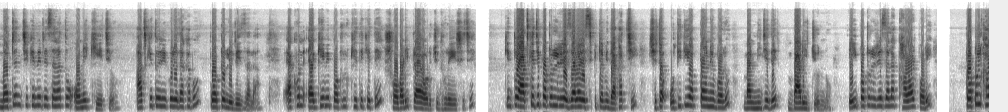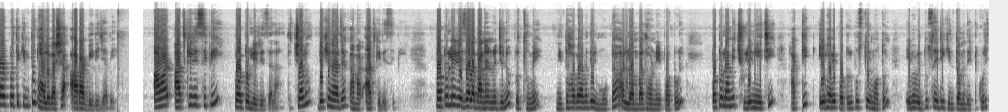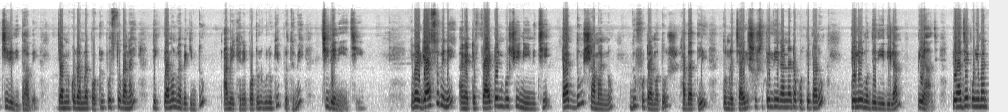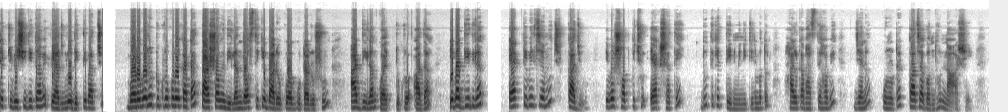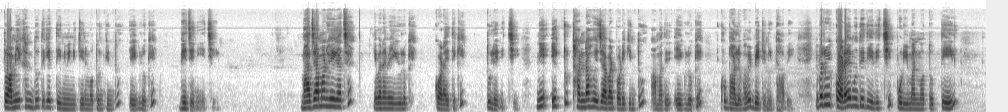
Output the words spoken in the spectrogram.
Mutton চিকেনের রেজালা তো অনেক খেয়েছো। আজকে তৈরি করে দেখাবো পটলের রেজালা। এখন একঘেয়েমি পটল খেতে খেতে সবারই প্রায় অরুচি ধরে এসেছে। কিন্তু আজকে যে পটলের রেজালা রেসিপিটা আমি দেখাচ্ছি, সেটা অতিথি আপ্যায়নে বলো বা নিজেদের বাড়ির জন্য। এই পটলের রেজালা খাওয়ার পরে পটল খাওয়ার প্রতি কিন্তু ভালোবাসা আবার বেড়ে যাবে। আমার আজকের রেসিপি পটলের রেজালা। তো চলো দেখে নেওয়া যাক আমার আজকের রেসিপি পটলের রেজালা বানানোর জন্য প্রথমে নিতে হবে আমাদের মোটা আর লম্বা ধরনের পটল। পটল আমি ছুলে নিয়েছি আর ঠিক এভাবে পটল পোস্তর মতন এভাবে দু সাইডে কিন্তু আমাদের একটু করে চিড়ে দিতে হবে। যেমন করে আমরা পটল পোস্ত বানাই, ঠিক তেমনভাবে কিন্তু আমি এখানে পটলগুলোকে প্রথমে চিড়ে নিয়েছি। এবার গ্যাস ওভেনে আমি একটা ফ্রাই প্যান বসিয়ে নিয়ে নিচ্ছি একদম সামান্য দু ফোঁটার মতো সাদা তেল। তোমরা চাইলে সর্ষে তেল দিয়ে রান্নাটা করতে পারো। তেলের মধ্যে দিয়ে দিলাম পেঁয়াজ। পেঁয়াজের পরিমাণটা একটু বেশি দিতে হবে, পেঁয়াজগুলো দেখতে পাচ্ছ। বড় বড় টুকরো করে কাটা, তার সঙ্গে দিলাম দশ থেকে বারো কোয়া গোটা রসুন আর দিলাম কয়েক টুকরো আদা। এবার দিয়ে দিলাম এক টেবিল চামচ কাজু। এবার সব কিছু একসাথে দু থেকে তিন মিনিটের মতন হালকা ভাজতে হবে, যেন কোনোটার কাঁচা গন্ধ না আসে। তো আমি এখানে দু থেকে তিন মিনিটের মতন কিন্তু এইগুলোকে ভেজে নিয়েছি। ভাজা আমার হয়ে গেছে। এবার আমি এইগুলোকে কড়াই থেকে তুলে নিচ্ছি। নিয়ে একটু ঠান্ডা হয়ে যাবার পরে কিন্তু আমাদের এইগুলোকে খুব ভালোভাবে বেটে নিতে হবে। এবার ওই কড়াইয়ের মধ্যে দিয়ে দিচ্ছি পরিমাণ মতো তেল।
